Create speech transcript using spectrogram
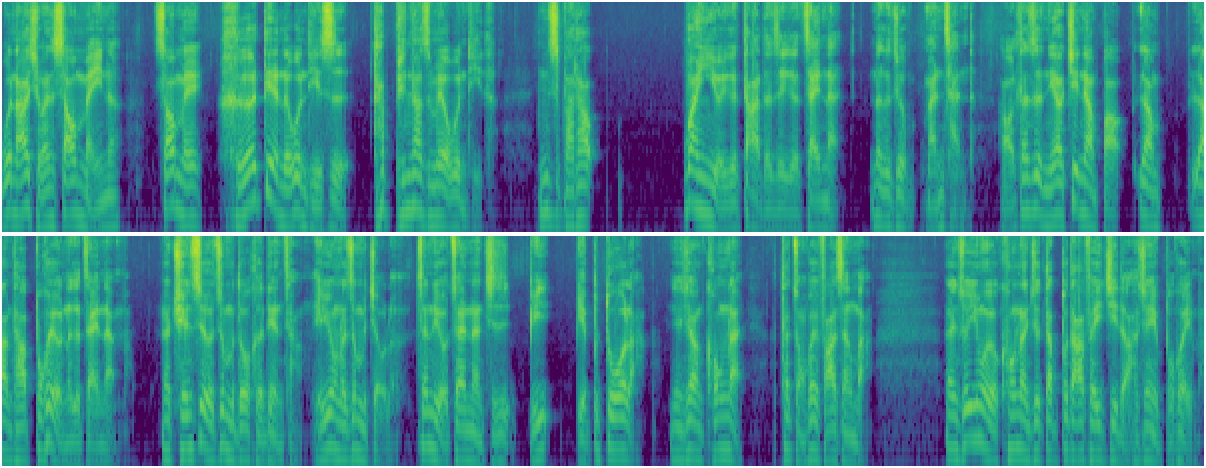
我哪有喜欢烧煤呢？烧煤核电的问题是，它平常是没有问题的，你只把它。万一有一个大的这个灾难，那个就蛮惨的。好，但是你要尽量保让让它不会有那个灾难嘛。那全市有这么多核电厂，也用了这么久了，真的有灾难，其实比也不多了。你像空难，它总会发生嘛。那你说因为有空难就搭不搭飞机的，好像也不会嘛。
